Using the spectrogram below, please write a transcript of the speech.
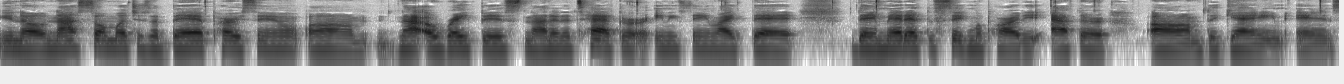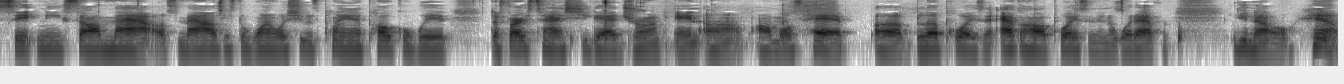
you know, not so much as a bad person, um, not a rapist, not an attacker or anything like that. They met at the Sigma party after um, the game, and Sydney saw Miles. Miles was the one where she was playing poker with the first time she got drunk and um, almost had uh, blood poison, alcohol poisoning, or whatever. You know, him.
